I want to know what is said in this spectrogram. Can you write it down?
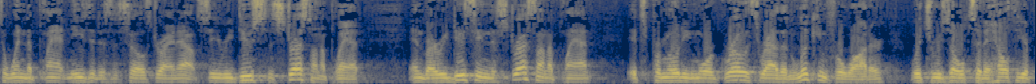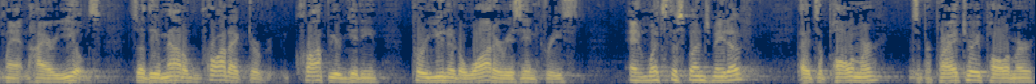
to when the plant needs it as the soil is drying out. So you reduce the stress on a plant, and by reducing the stress on a plant, it's promoting more growth rather than looking for water, which results in a healthier plant and higher yields. So the amount of product or crop you're getting per unit of water is increased. And what's the sponge made of? It's a polymer. It's a proprietary polymer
